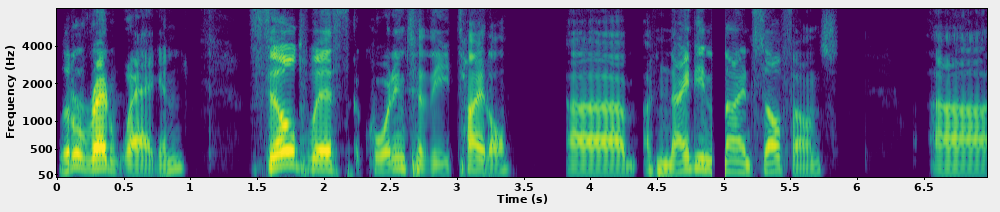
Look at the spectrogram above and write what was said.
little red wagon filled with according to the title uh, 99 cell phones uh,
